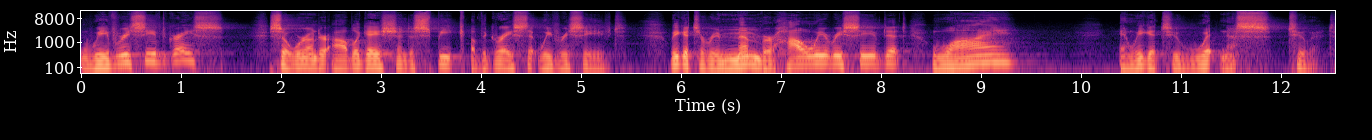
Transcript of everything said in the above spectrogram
We've received grace. So we're under obligation to speak of the grace that we've received. We get to remember how we received it, why, and we get to witness to it.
